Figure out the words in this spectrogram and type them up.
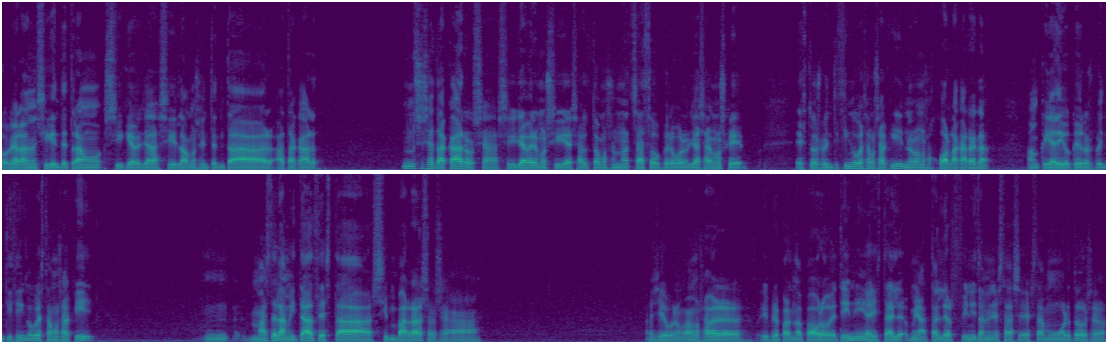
Porque ahora en el siguiente tramo sí que ya sí la vamos a intentar atacar. No sé si atacar, o sea, si ya veremos si saltamos un hachazo, pero bueno, ya sabemos que estos 25 que estamos aquí nos vamos a jugar la carrera. Aunque ya digo que de los 25 que estamos aquí, mm, más de la mitad está sin barras, o sea... Así que bueno, vamos a ver, ir preparando a Paolo Bettini. Ahí está, mira, Tyler Finney también está, está muerto, o sea...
